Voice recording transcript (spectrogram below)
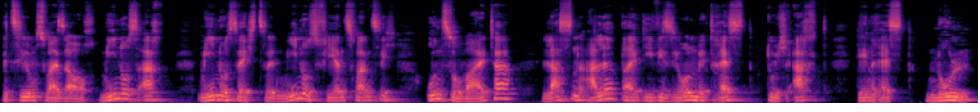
beziehungsweise auch minus 8, minus 16, minus 24 und so weiter, lassen alle bei Division mit Rest durch 8 den Rest 0.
